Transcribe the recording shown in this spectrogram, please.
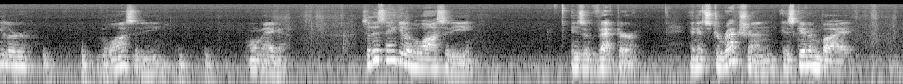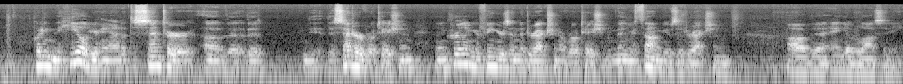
angular velocity omega. So this angular velocity is a vector and its direction is given by putting the heel of your hand at the center of the, the, the center of rotation and then curling your fingers in the direction of rotation. And then your thumb gives the direction of the angular velocity.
